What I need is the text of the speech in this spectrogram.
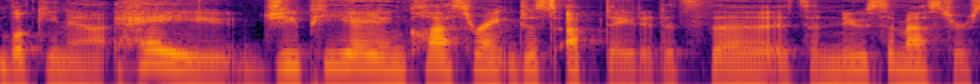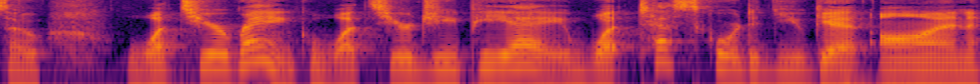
looking at hey gpa and class rank just updated. It's the it's a new semester. So what's your rank? What's your gpa what test score did you get on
